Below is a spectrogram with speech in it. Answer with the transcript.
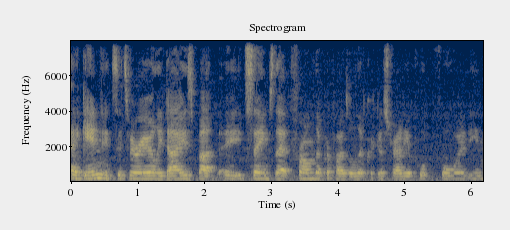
Again, it's it's very early days, but it seems that from the proposal that Cricket Australia put forward in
